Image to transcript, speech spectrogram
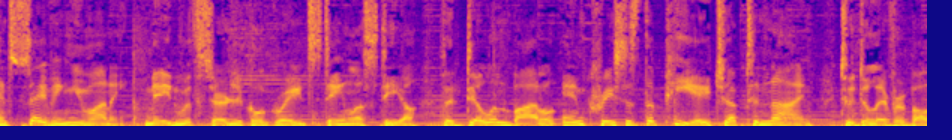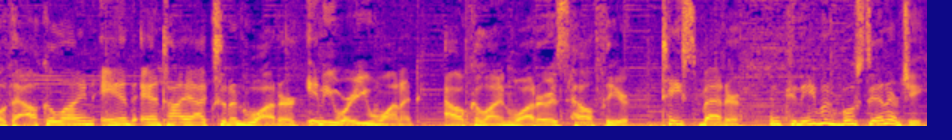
and saving you money. Made with surgical grade stainless steel, the DYLN bottle increases the pH up to 9 to deliver both alkaline and antioxidant water anywhere you want it. Alkaline water is healthier, tastes better, and can even boost energy.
